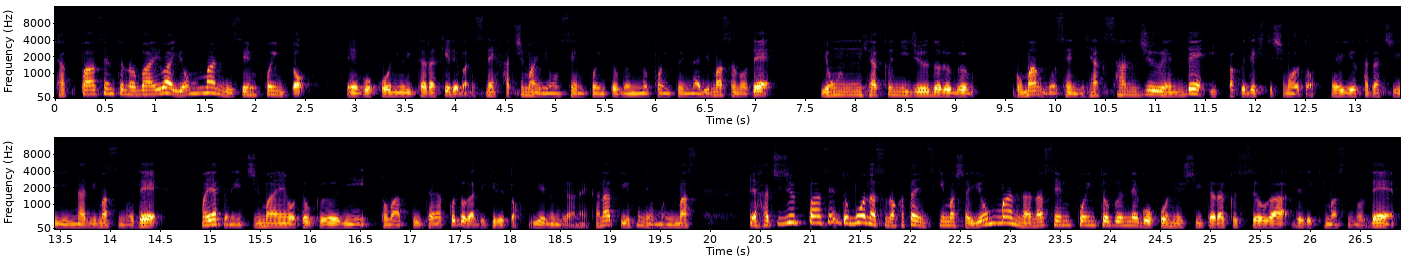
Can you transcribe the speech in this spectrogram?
100%の場合は4万2000ポイント。ご購入いただければですね、8万4000ポイント分のポイントになりますので、420ドル分、5万5230円で一泊できてしまうという形になりますので、まあ、約ね、1万円お得に泊まっていただくことができると言えるんではないかなというふうに思います。で、80%ボーナスの方につきましては4万7000ポイント分でご購入していただく必要が出てきますので、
